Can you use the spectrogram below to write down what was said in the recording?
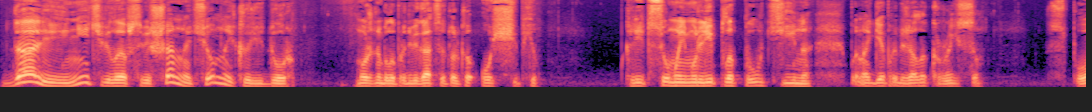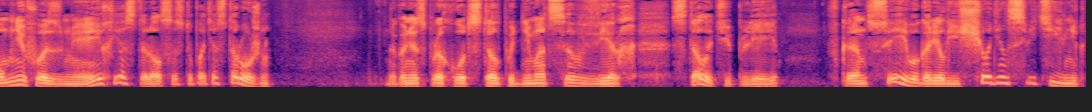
Далее нить вела в совершенно темный коридор. Можно было продвигаться только ощупью. К лицу моему липла паутина, по ноге пробежала крыса. Вспомнив о змеях, я старался ступать осторожно. Наконец проход стал подниматься вверх, стало теплее. В конце его горел еще один светильник.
